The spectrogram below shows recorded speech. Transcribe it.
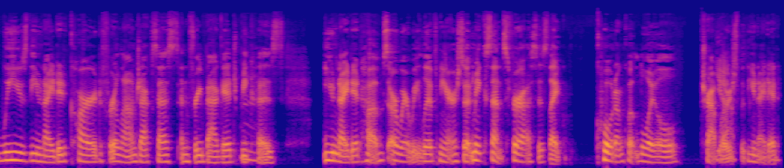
we use the United card for lounge access and free baggage hmm. because mm. United hubs are where we live near. So it makes sense for us as like quote unquote loyal travelers yeah. with United.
